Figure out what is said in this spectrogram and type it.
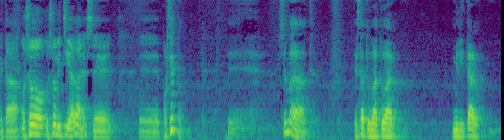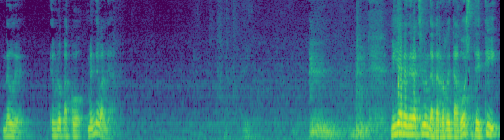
Eta oso oso bitxia da, ez? E, e, por cierto, e, zenbat estatu batuar militar daude Europako mendebaldean? Mila bederatzen da berrogeta bostetik,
